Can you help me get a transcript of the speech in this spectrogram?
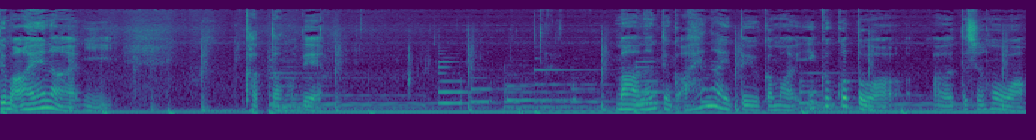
でも会えないかったのでまあなんていうか会えないというかまあ行くことは私の方は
